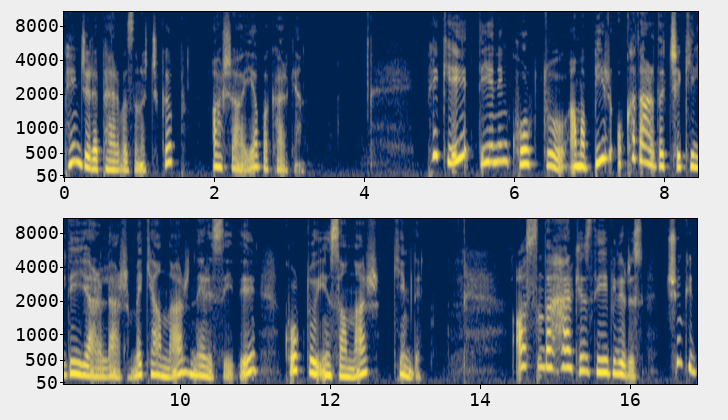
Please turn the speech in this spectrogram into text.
pencere pervazına çıkıp aşağıya bakarken. Peki diyenin korktuğu ama bir o kadar da çekildiği yerler, mekanlar neresiydi? Korktuğu insanlar kimdi? Aslında herkes diyebiliriz. Çünkü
